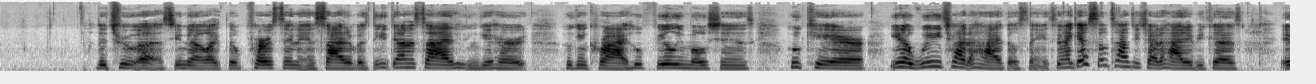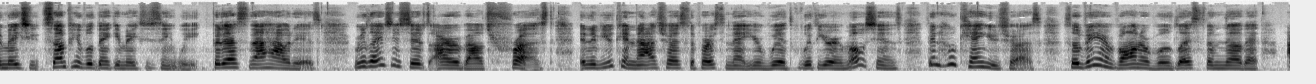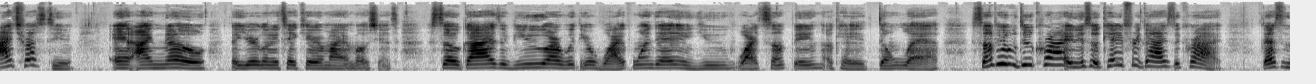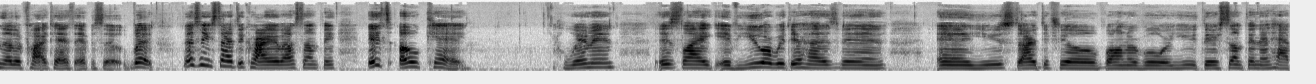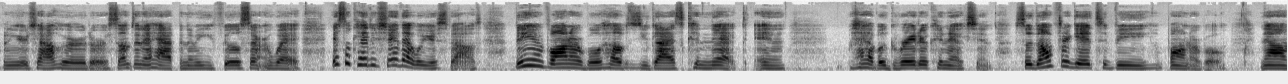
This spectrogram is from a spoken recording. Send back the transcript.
the true us, you know, like the person inside of us, deep down inside, who can get hurt, who can cry, who feel emotions, who care. You know, we try to hide those things. And I guess sometimes we try to hide it because it makes you, some people think it makes you seem weak, but that's not how it is. Relationships are about trust. And if you cannot trust the person that you're with with your emotions, then who can you trust? So being vulnerable lets them know that I trust you and I know that you're going to take care of my emotions. So, guys, if you are with your wife one day and you watch something, okay, don't laugh. Some people do cry, and it's okay for guys to cry. That's another podcast episode. But let's say you start to cry about something, it's okay. Women, it's like if you are with your husband and you start to feel vulnerable or you there's something that happened in your childhood or something that happened to make you feel a certain way it's okay to share that with your spouse. Being vulnerable helps you guys connect and have a greater connection. So don't forget to be vulnerable. Now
